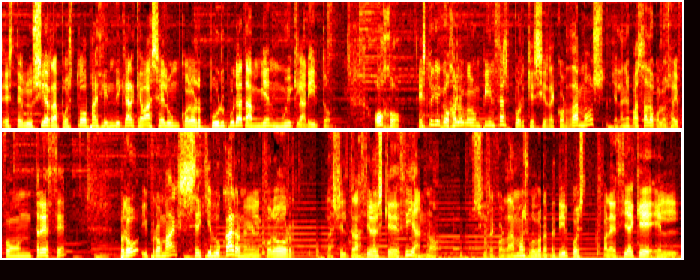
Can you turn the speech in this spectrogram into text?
este Blue Sierra? Pues todo parece indicar que va a ser un color púrpura también muy clarito. Ojo, esto hay que cogerlo con pinzas porque si recordamos, el año pasado con los iPhone 13 Pro y Pro Max se equivocaron en el color, las filtraciones que decían, ¿no? Si recordamos, vuelvo a repetir, pues parecía que el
